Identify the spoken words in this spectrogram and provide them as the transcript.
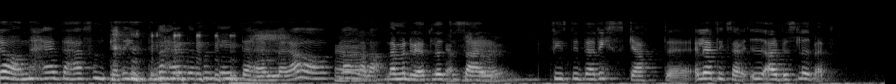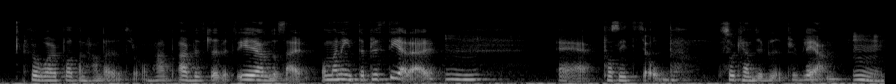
Ja, nej det här funkade inte, nej det funkar inte heller, ja, lalala. Nej men du vet lite så här, finns det inte en risk att, eh, eller jag tänker så här, i arbetslivet, för vår podden handlar ju om arbetslivet, är ju ändå så här, om man inte presterar mm. eh, på sitt jobb så kan det ju bli problem mm.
